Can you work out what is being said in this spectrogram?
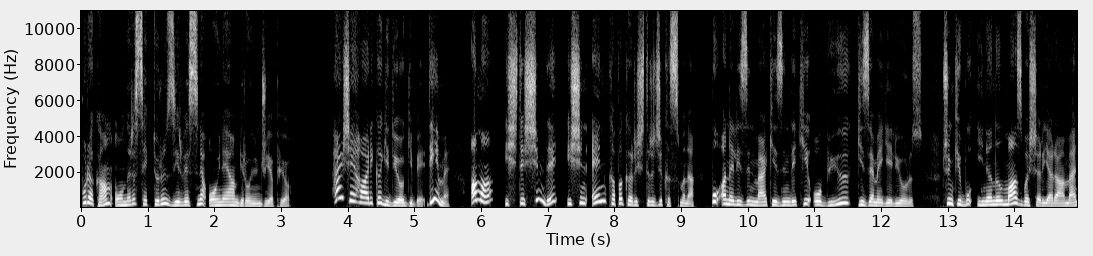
Bu rakam onları sektörün zirvesine oynayan bir oyuncu yapıyor. Her şey harika gidiyor gibi, değil mi? Ama işte şimdi işin en kafa karıştırıcı kısmına, bu analizin merkezindeki o büyük gizeme geliyoruz. Çünkü bu inanılmaz başarıya rağmen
